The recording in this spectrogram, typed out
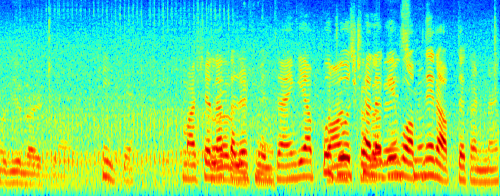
और ये लाइट ब्राउन। ठीक है। माशाल्लाह कलर कलर्स मिल जाएँगे। आपको जो अच्छा लगे वो आपने रब्ता करना है।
